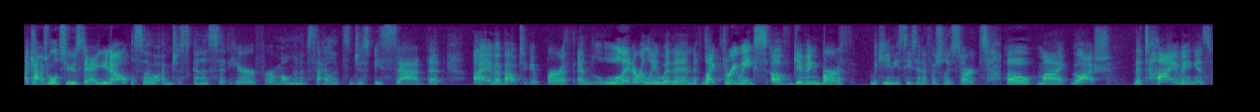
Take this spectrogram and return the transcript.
a casual Tuesday, you know? So I'm just gonna sit here for a moment of silence and just be sad that I am about to give birth and literally within like three weeks of giving birth, bikini season officially starts. Oh my gosh. The timing is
